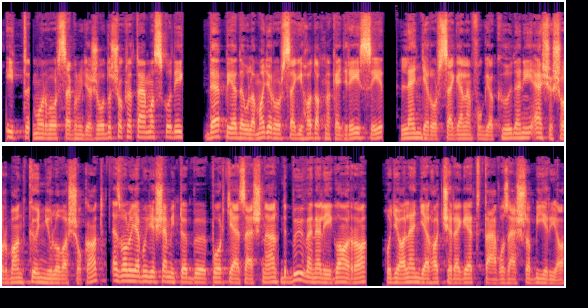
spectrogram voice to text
Itt Morvországban ugye a zsoldosokra támaszkodik, de például a magyarországi hadaknak egy részét Lengyelország ellen fogja küldeni, elsősorban könnyű lovasokat. Ez valójában ugye semmi több portyázásnál, de bőven elég arra, hogy a lengyel hadsereget távozásra bírja.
